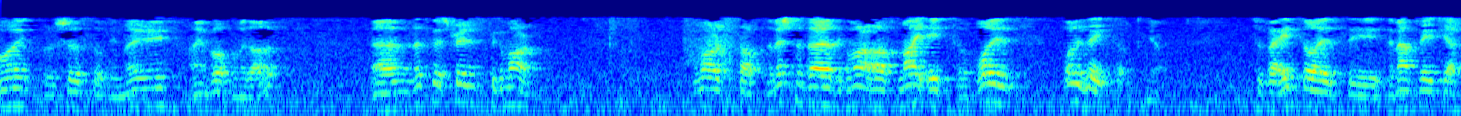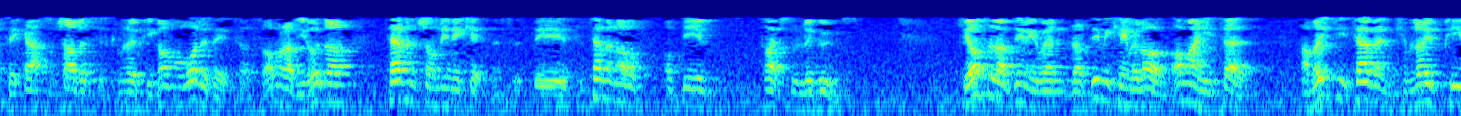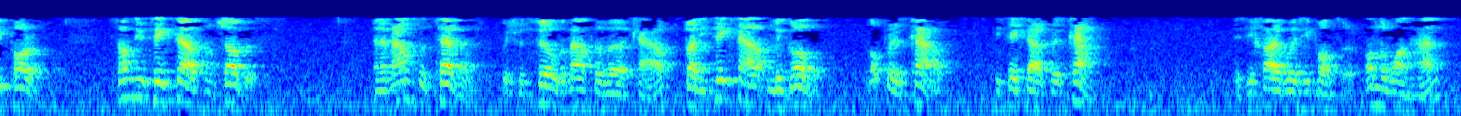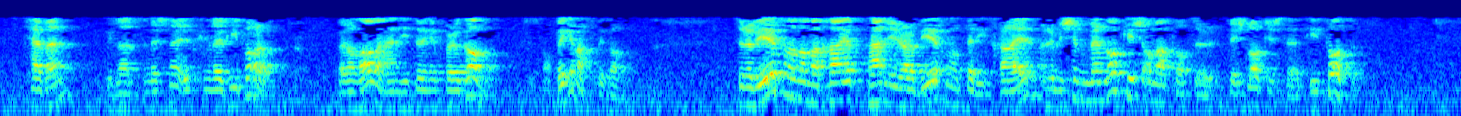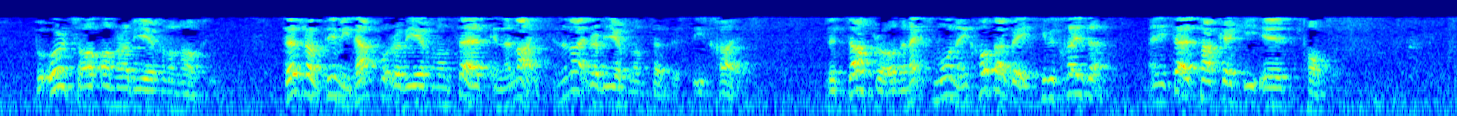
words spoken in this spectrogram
morning. Rosh Hashanah. I'm Bob with Aleph. Um, let's go straight into the Gemara. Gemara starts the Mishnah there. The Gemara asks, "My Eitzah. What is what is Eitzah?" Yeah. So by Eitzah is the the amount of Eitzah you have to take out. On Shabbos is Kamlo Pigom. What is Eitzah? So Amar Rav Yehuda, Teven Shalmini Kitness. It's the it's the seven of of the types of legumes. He also Rav Dimi when Rav Dimi came along. Omar he says. Hamoiti Teven Kimloi Pi Poro. Somebody who takes out on Shabbos an amount of Teven, which would fill the mouth of a cow, but he takes out Ligol, not for his cow, he takes out for his cow. Is he chayav or is he potter? On the one hand, Teven, we learned the Mishnah, is Kimloi Pi But on the other hand, he's doing it for a gomel. It's not big enough for the gomel. So Rabbi Yochanan Amar Chayav, apparently Rabbi Yochanan said he's Chayav, and Rabbi Shimon ben Lakish Amar Potter, Rish Lakish says he's Potter. But Urta on Rabbi Yochanan Hachi. Says Rabbi Dimi, that's what Rabbi Yochanan said in the night. In the night Rabbi Yochanan said this, he's Chayav. The Dafra, the next morning, Chodar he was Chayav. And he said, Taka, he is Potter.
